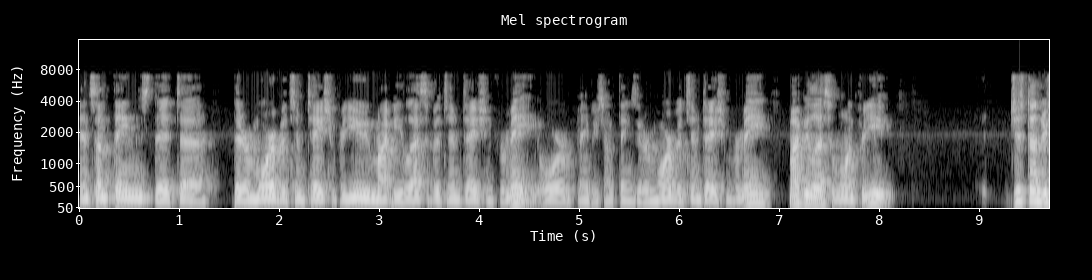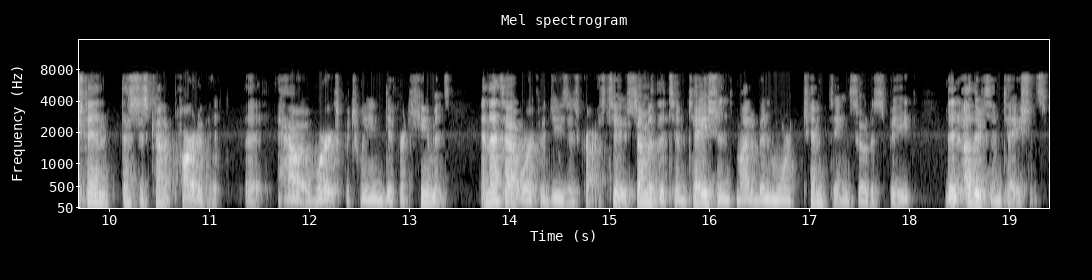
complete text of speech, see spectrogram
and some things that uh, that are more of a temptation for you might be less of a temptation for me, or maybe some things that are more of a temptation for me might be less of one for you. Just understand that's just kind of part of it, uh, how it works between different humans. And that's how it worked with Jesus Christ, too. Some of the temptations might have been more tempting, so to speak, than other temptations.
